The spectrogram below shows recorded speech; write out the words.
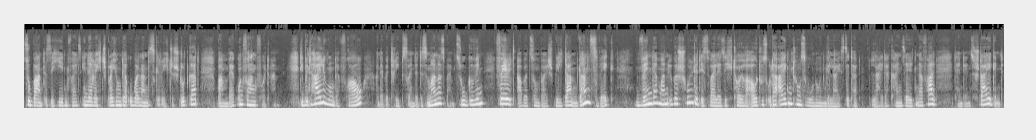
So bahnt es sich jedenfalls in der Rechtsprechung der Oberlandesgerichte Stuttgart, Bamberg und Frankfurt an. Die Beteiligung der Frau an der Betriebsrente des Mannes beim Zugewinn fällt aber zum Beispiel dann ganz weg, wenn der Mann überschuldet ist, weil er sich teure Autos oder Eigentumswohnungen geleistet hat. Leider kein seltener Fall, Tendenz steigend.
